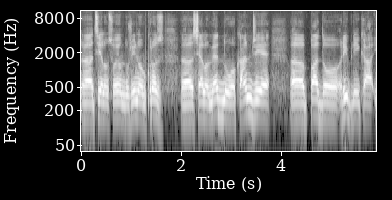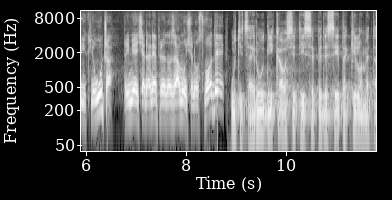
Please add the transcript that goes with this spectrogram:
e, cijelom svojom dužinom kroz e, selo Mednu, Okanđije, e, pa do Ribnika i Ključa, primjećena je neprirodna zamućenost vode. Uticaj rudnika osjeti se 50 km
